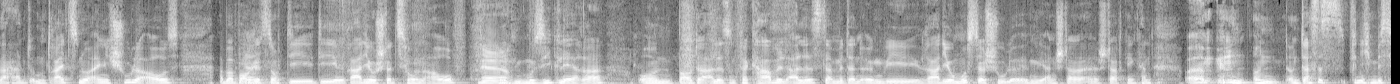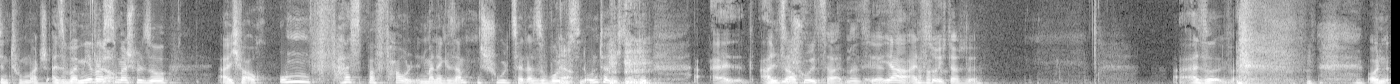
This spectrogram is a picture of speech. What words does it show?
hat um 13 Uhr eigentlich Schule aus, aber baut Ja. jetzt noch die, die Radiostation auf Ja. mit einem Musiklehrer und baut da alles und verkabelt alles, damit dann irgendwie Radio-Musterschule irgendwie an den Start, äh, Start gehen kann. Ähm, und, und das ist, finde ich, ein bisschen too much. Also bei mir war es Genau. zum Beispiel so, äh, ich war auch unfassbar faul in meiner gesamten Schulzeit, also sowohl Ja. was den Unterricht angeht, äh, als in der auch Schulzeit meinst du jetzt? Ja, einfach- Achso, ich dachte. Also und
